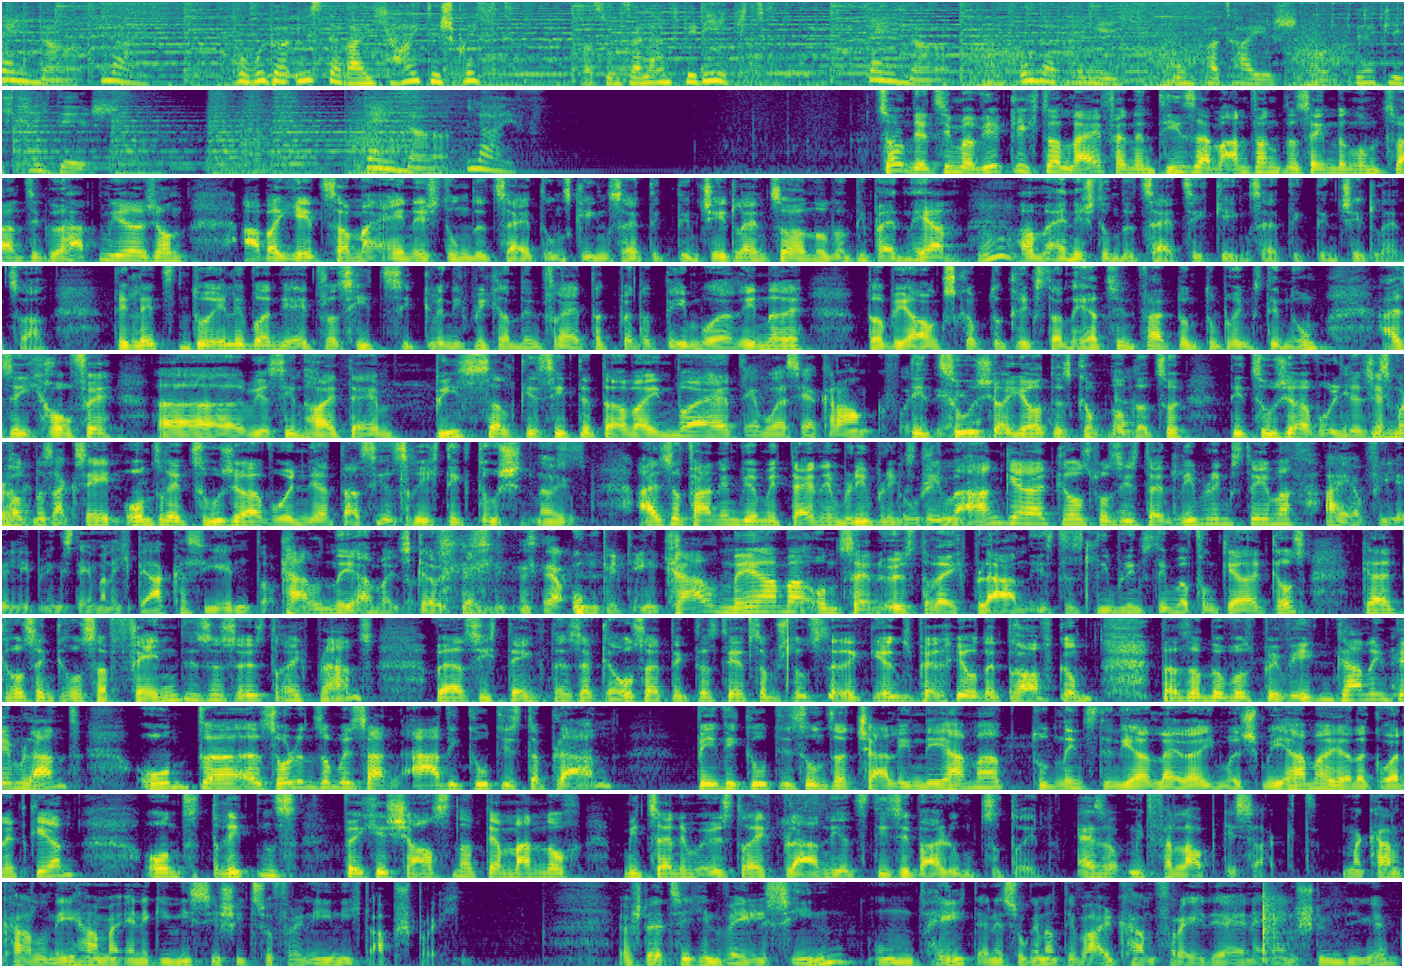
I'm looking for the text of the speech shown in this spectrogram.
Fellner live. Worüber Österreich heute spricht, was unser Land bewegt. Fellner. Unabhängig, unparteiisch und wirklich kritisch. Fellner live. So, und jetzt sind wir wirklich da live. Einen Teaser am Anfang der Sendung um 20 Uhr hatten wir ja schon. Aber jetzt haben wir eine Stunde Zeit, uns gegenseitig den Schädel einzuhauen. Oder die beiden Herren mhm. haben eine Stunde Zeit, sich gegenseitig den Schädel einzuhauen. Die letzten Duelle waren ja etwas hitzig. Wenn ich mich an den Freitag bei der Demo erinnere, da habe ich Angst gehabt, du kriegst einen Herzinfarkt und du bringst ihn um. Also ich hoffe, äh, wir sind heute ein bisschen gesitteter, aber in Wahrheit. Der war sehr krank. Die Zuschauer, ja, das kommt noch ja. dazu. Die Zuschauer wollen das Diesmal ja hat man es auch gesehen. Unsere Zuschauer wollen ja, dass ihr es richtig duschen lasst. Also fangen wir mit deinem Lieblingsthema an, Gerald Groß. Was ist dein Lieblingsthema? Ah, ich habe viele Lieblingsthemen. Ich beackere sie jeden Tag. Karl Nehammer ist, glaube ich, dein Lieblingsthema. ja, unbedingt. Karl Nehammer und sein Österreich-Plan ist das Lieblingsthema von Gerald Groß. Gerald Groß ein großer Fan dieses Österreich-Plans, weil er sich denkt, es ist ja großartig, dass der jetzt am Schluss der Regierungsperiode draufkommt, dass er noch was bewegen kann in dem Land. Und äh, soll uns einmal sagen, A, wie gut ist der Plan? B, wie gut ist unser Charlie Nehammer? Du nennst ihn ja leider immer Schmähhammer, ja, er gar nicht gern. Und drittens, welche Chancen hat der Mann noch mit seinem Österreich-Plan jetzt diese Wahl umzudrehen? Also mit Verlaub gesagt, man kann Karl Nehammer eine gewisse Schizophrenie nicht absprechen. Er stellt sich in Wales hin und hält eine sogenannte Wahlkampfrede, eine einstündige,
